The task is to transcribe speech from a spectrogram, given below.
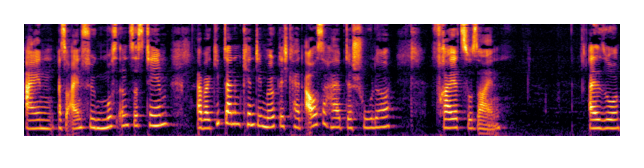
ein, also einfügen muss ins System. Aber gib deinem Kind die Möglichkeit, außerhalb der Schule frei zu sein. Also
